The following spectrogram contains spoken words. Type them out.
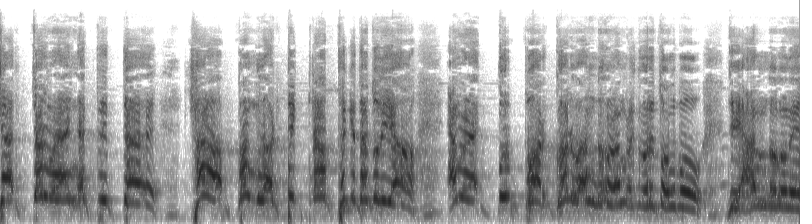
সাহেব চর্মনায় নেতৃত্বে। সারা বাংলার টিকনাফ থেকে তেতুলিয়া, এমন এক দুর্বর গণ আন্দোলন আমরা করে তুলবো যে আন্দোলনে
